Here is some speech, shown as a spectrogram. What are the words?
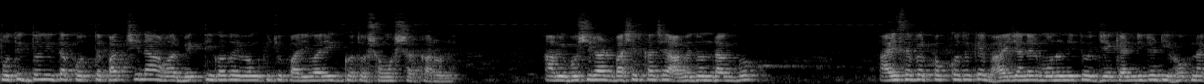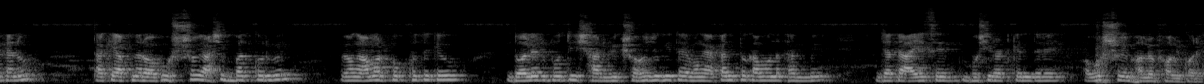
প্রতিদ্বন্দ্বিতা করতে পারছি না আমার ব্যক্তিগত এবং কিছু পারিবারিকগত সমস্যার কারণে। আমি বসিরহাটবাসীর কাছে আবেদন রাখব। আইএসএফের পক্ষ থেকে ভাইজানের মনোনীত যে ক্যান্ডিডেটই হোক না কেন, তাকে আপনারা অবশ্যই আশীর্বাদ করবেন এবং আমার পক্ষ থেকেও দলের প্রতি সার্বিক সহযোগিতা এবং একান্ত কামনা থাকবে। যাতে আইএসএ বসিরহাট কেন্দ্রে অবশ্যই ভালো ফল করে।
